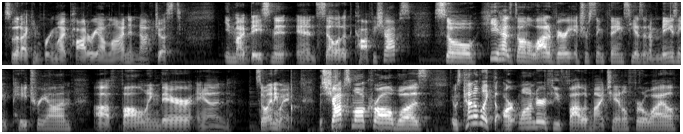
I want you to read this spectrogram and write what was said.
so that I can bring my pottery online and not just in my basement and sell it at the coffee shops. So he has done a lot of very interesting things. He has an amazing Patreon uh, following there. And so anyway, the Shop Small Crawl was, it was kind of like the Art Wander if you followed my channel for a while.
